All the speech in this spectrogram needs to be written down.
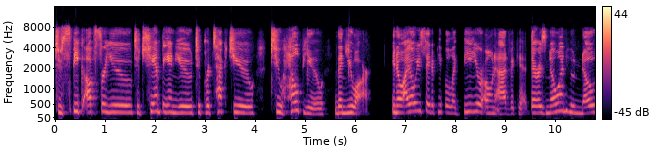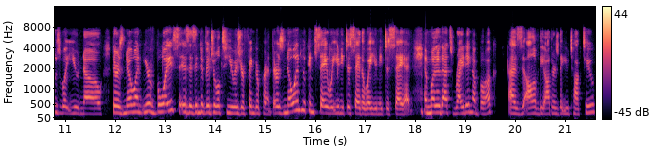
to speak up for you, to champion you, to protect you, to help you than you are. You know, I always say to people, like, be your own advocate. There is no one who knows what you know. There is no one, your voice is as individual to you as your fingerprint. There is no one who can say what you need to say the way you need to say it. And whether that's writing a book, as all of the authors that you talk to,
